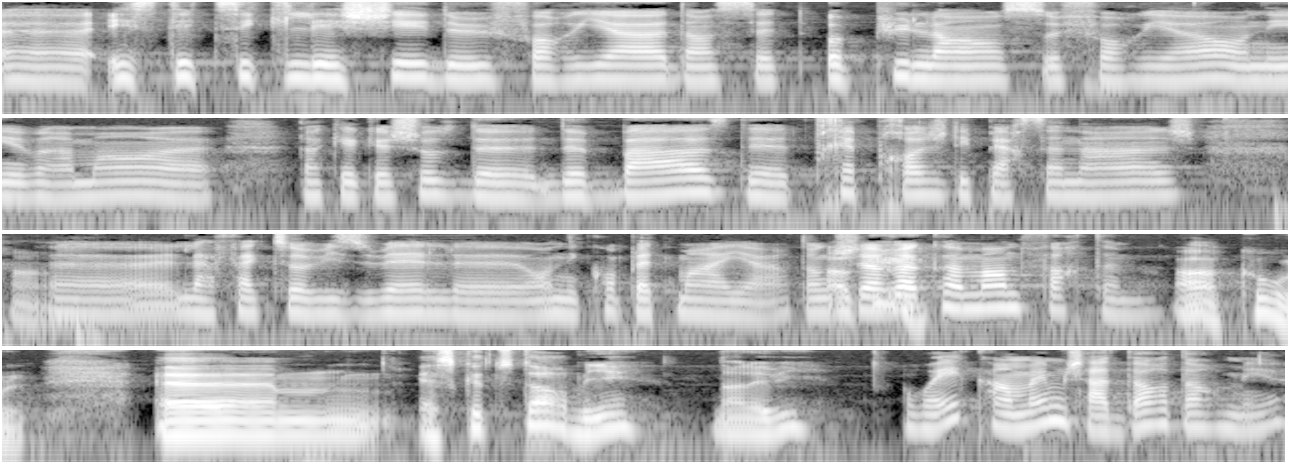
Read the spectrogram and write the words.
euh, esthétique léchée d'euphoria, dans cette opulence euphoria. On est vraiment euh, dans quelque chose de, de, base, de très proche des personnages. Ah. la facture visuelle, on est complètement ailleurs. Donc, je recommande fortement. Ah, cool. Est-ce que tu dors bien dans la vie? Oui, quand même, j'adore dormir.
